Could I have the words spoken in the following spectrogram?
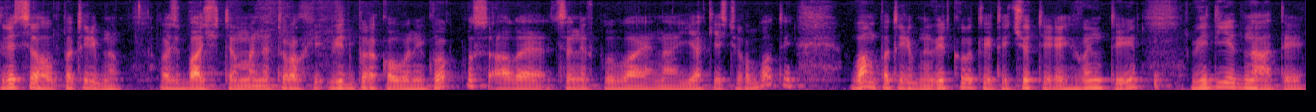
Для цього потрібно, ось бачите, в мене трохи відбракований корпус, але це не впливає на якість роботи. Вам потрібно відкрутити 4 гвинти, від'єднати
